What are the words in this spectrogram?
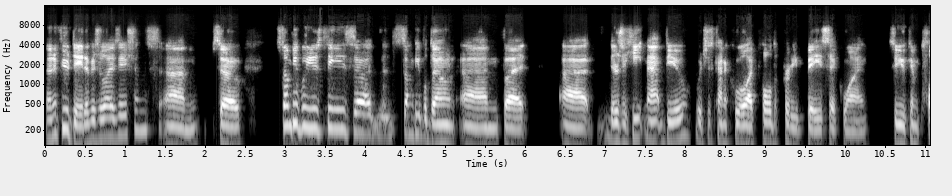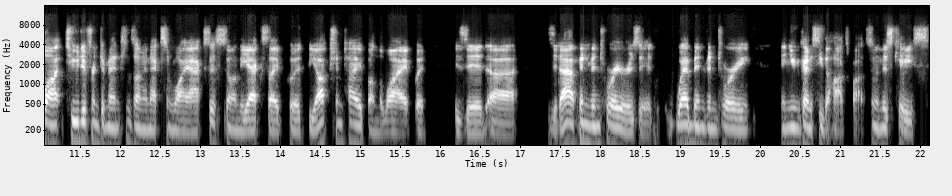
Then a few data visualizations. Um, so some people use these, uh, some people don't, um, but uh, there's a heat map view, which is kind of cool. I pulled a pretty basic one. So you can plot two different dimensions on an X and Y axis. So on the X, I put the auction type. On the Y, I put, is it, uh, is it app inventory or is it web inventory? And you can kind of see the hotspots. So in this case,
